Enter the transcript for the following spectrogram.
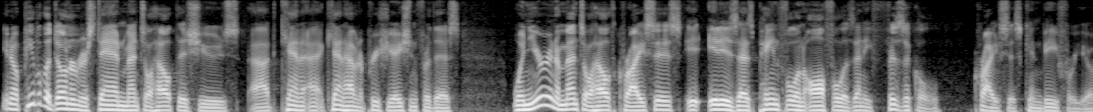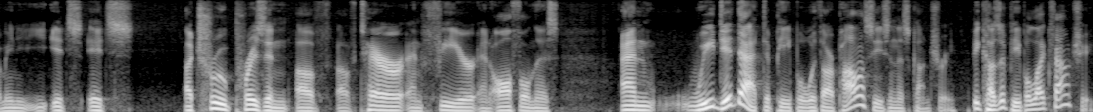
You know, people that don't understand mental health issues uh, can't uh, can't have an appreciation for this. When you're in a mental health crisis, it, it is as painful and awful as any physical crisis can be for you. I mean, it's it's a true prison of of terror and fear and awfulness. And we did that to people with our policies in this country because of people like Fauci.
